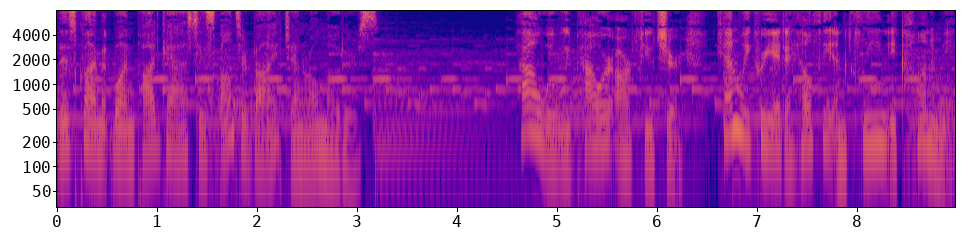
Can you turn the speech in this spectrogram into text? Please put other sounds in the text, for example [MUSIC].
This Climate One podcast is sponsored by General Motors. How will we power our future? Can we create a healthy and clean economy?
